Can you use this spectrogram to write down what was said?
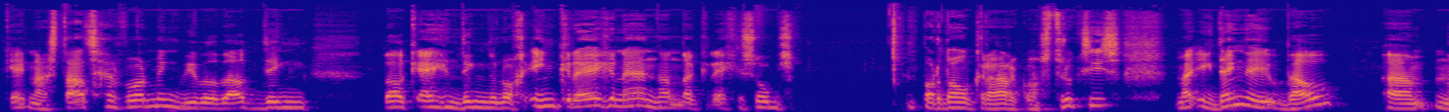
Kijk naar staatshervorming, wie wil welk, ding, welk eigen ding er nog in krijgen. En dan, dan krijg je soms pardon, rare constructies. Maar ik denk dat je wel um,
